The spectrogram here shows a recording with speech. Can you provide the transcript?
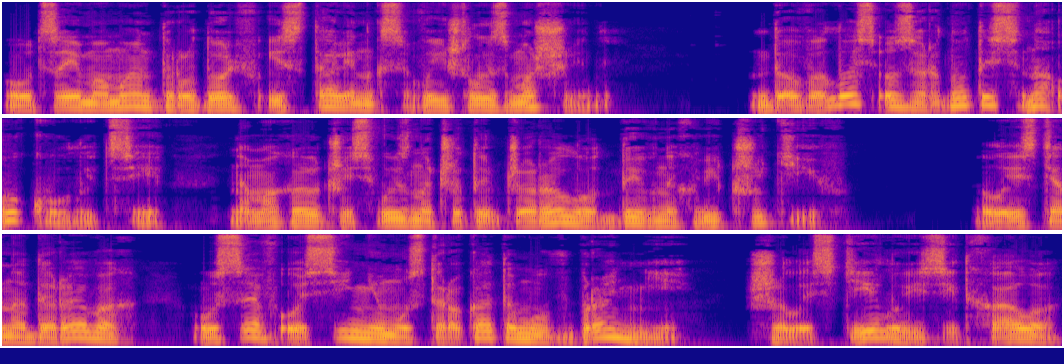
У цей момент Рудольф і Сталінгс вийшли з машини. Довелось озирнутися на околиці, намагаючись визначити джерело дивних відчуттів. Листя на деревах усе в осінньому строкатому вбранні, шелестіло і зітхало,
